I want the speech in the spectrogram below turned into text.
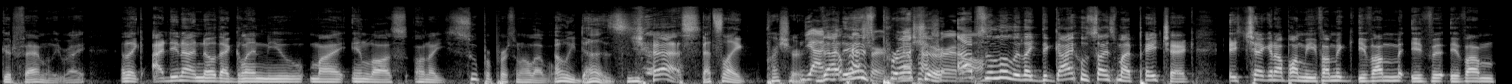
good family, right? And like, I did not know that Glenn knew my in-laws on a super personal level. Oh, he does. yes. That's like pressure. Yeah, That no is pressure. pressure. No pressure at all. Absolutely. Like the guy who signs my paycheck is checking up on me if I'm if I'm if if I'm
